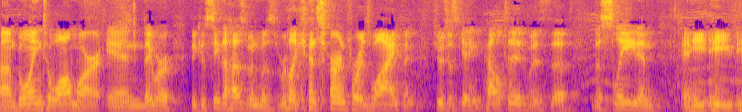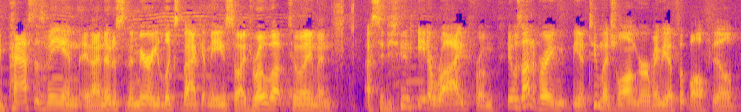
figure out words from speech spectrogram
Um, going to Walmart, and they were, you could see the husband was really concerned for his wife, and she was just getting pelted with the, the sleet. And, and he, he, he passes me, and, and I noticed in the mirror he looks back at me, so I drove up to him, and I said, Do you need a ride from, it was not a very, you know, too much longer, maybe a football field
